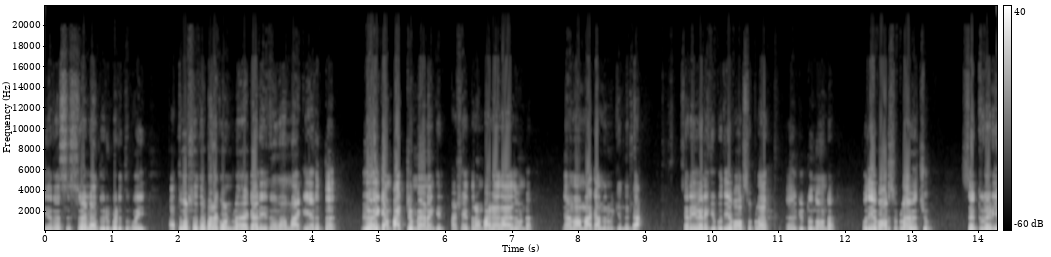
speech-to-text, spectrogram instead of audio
ഈ റെസിസ്റ്റർ എല്ലാം തുരുമ്പെടുത്ത് പോയി. പത്ത് വർഷത്തെ പഴക്കമുണ്ടല്ലോ. അതേക്കാൾ ഇത് നന്നാക്കി എടുത്ത് ഉപയോഗിക്കാൻ പറ്റും വേണമെങ്കിൽ. പക്ഷേ ഇത്രയും പഴയതായതുകൊണ്ട് ഞാൻ നന്നാക്കാൻ ശ്രമിക്കുന്നില്ല ചെറിയ വിലയ്ക്ക് പുതിയ പവർ സപ്ലൈ കിട്ടുന്നതുകൊണ്ട് പുതിയ പവർ സപ്ലൈ വെച്ചു. സെറ്റ് റെഡി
